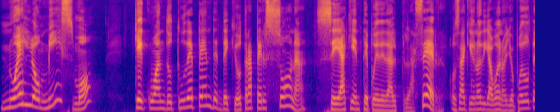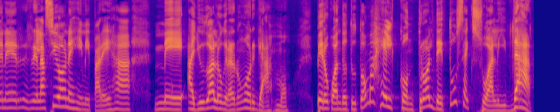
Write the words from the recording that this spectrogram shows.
no es lo mismo que cuando tú dependes de que otra persona sea quien te puede dar placer. O sea, que uno diga, bueno, yo puedo tener relaciones y mi pareja me ayuda a lograr un orgasmo, pero cuando tú tomas el control de tu sexualidad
